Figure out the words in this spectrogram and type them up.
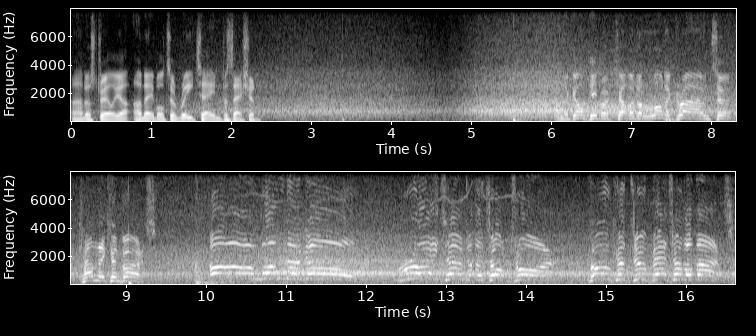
And Australia unable to retain possession. And the goalkeeper covered a lot of ground to... Can they convert? Oh, wonder goal! Right out of the top drawer! Who could do better than that?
